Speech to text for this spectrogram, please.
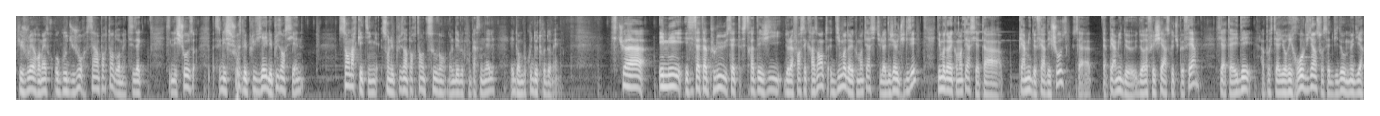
que je voulais remettre au goût du jour. C'est important de remettre les choses, les choses les plus vieilles, les plus anciennes, sans marketing, sont les plus importantes souvent dans le développement personnel et dans beaucoup d'autres domaines. Si tu as aimé et si ça t'a plu cette stratégie de la force écrasante, dis-moi dans les commentaires si tu l'as déjà utilisée. Dis-moi dans les commentaires si elle t'a permis de faire des choses, ça t'a permis de, réfléchir à ce que tu peux faire. Si ça t'a aidé, a posteriori, reviens sur cette vidéo, me dire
